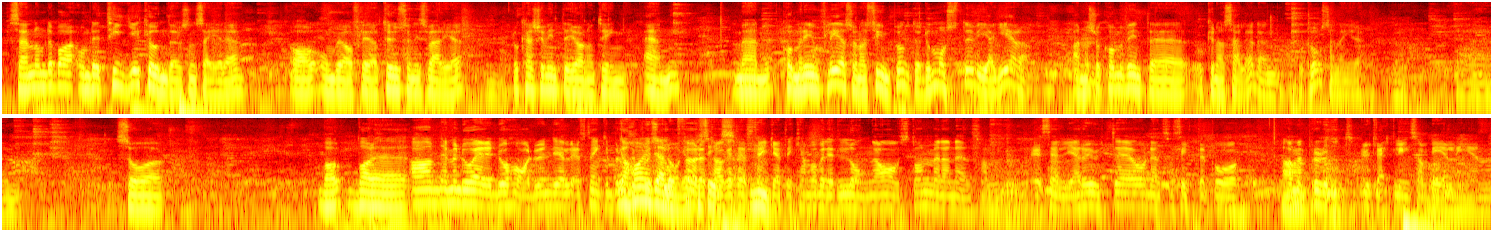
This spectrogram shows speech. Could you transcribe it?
Sen om det, bara, om det är tio kunder som säger det, ja, om vi har flera tusen i Sverige, mm. då kanske vi inte gör någonting än. Men kommer det in fler sådana synpunkter då måste vi agera. Annars så kommer vi inte att kunna sälja den ortosen längre. Ehm, så var, var det... Ja, nej, men då, är det, då har du en dialog. Jag tänker beroende på hur stort företaget ja, jag tänker mm. att det kan vara väldigt långa avstånd mellan den som är säljare ute och den som sitter på ja. ja men produktutvecklingsavdelningen.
